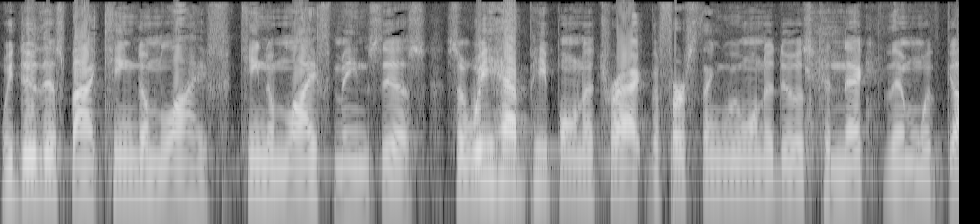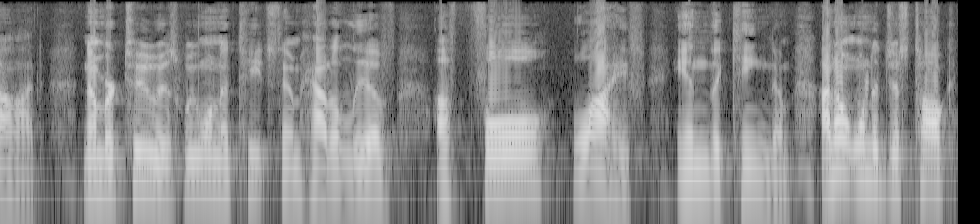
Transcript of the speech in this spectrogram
We do this by kingdom life. Kingdom life means this. So we have people on a track. The first thing we want to do is connect them with God. Number two is we want to teach them how to live a full life in the kingdom. I don't want to just talk,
